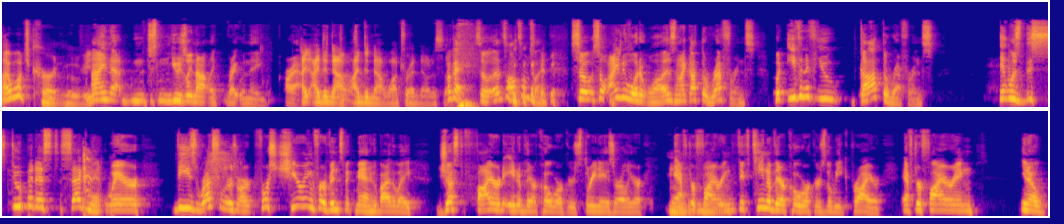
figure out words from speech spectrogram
I watch current movies. I know, just usually not like right when they are out. I, I did not. I did not watch Red Notice. Though. Okay, so that's all I'm saying. so so I knew what it was and I got the reference. But even if you got the reference, it was the stupidest segment where these wrestlers are first cheering for Vince McMahon, who by the way just fired eight of their coworkers three days earlier after Mhm. firing 15 of their coworkers the week prior, after firing, you know,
